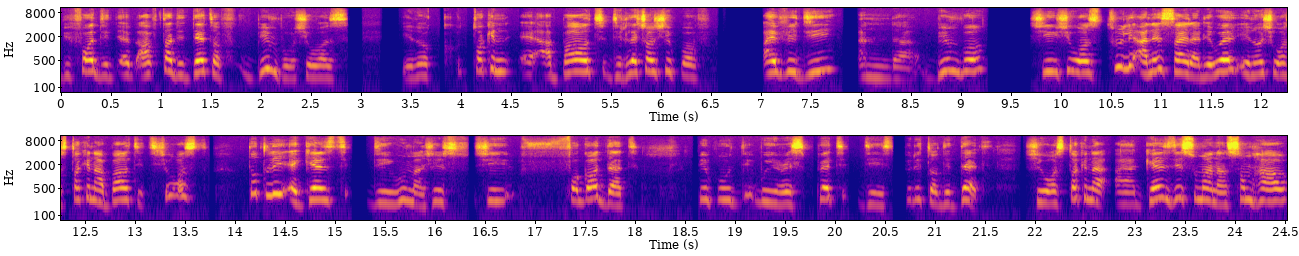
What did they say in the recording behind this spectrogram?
before the uh, after the death of Bimbo, she was, you know, talking uh, about the relationship of IVD and Bimbo she she was truly an insider the way you know she was talking about it. She was totally against the woman. She she forgot that people we respect the spirit of the dead she was talking against this woman and somehow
